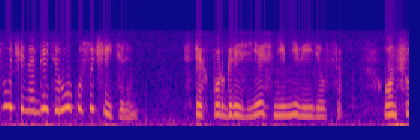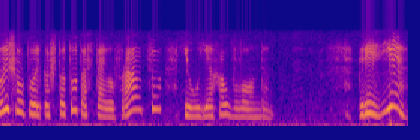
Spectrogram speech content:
случай набить руку с учителем. С тех пор Грязье с ним не виделся. Он слышал только, что тот оставил Францию и уехал в Лондон. Грязье,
